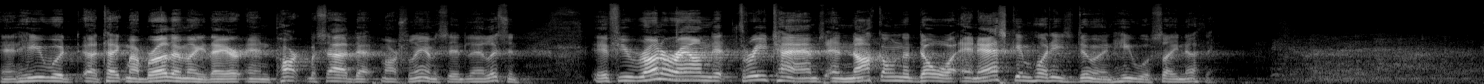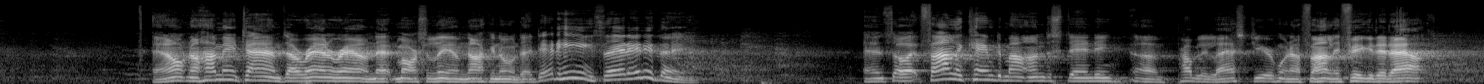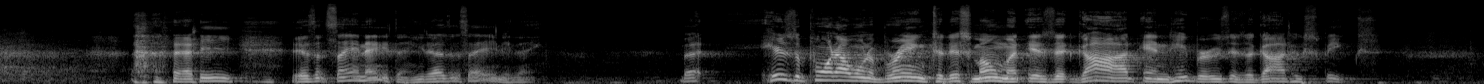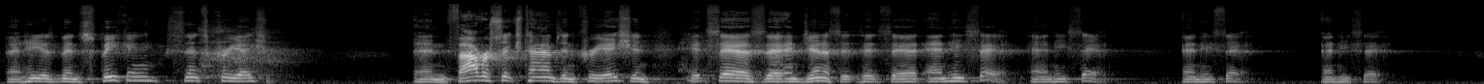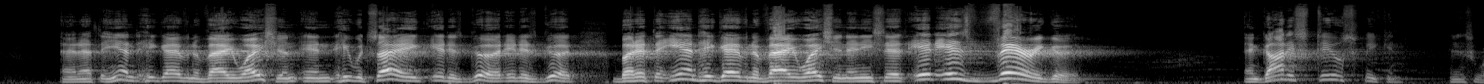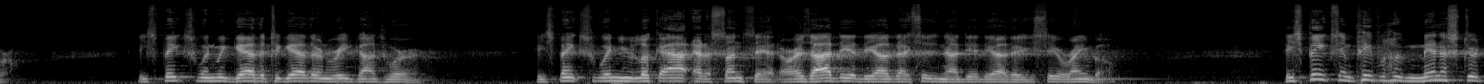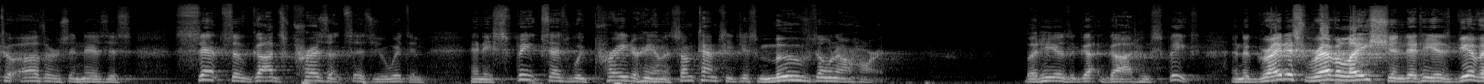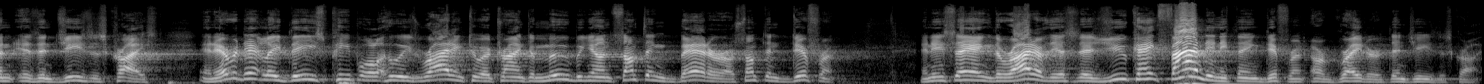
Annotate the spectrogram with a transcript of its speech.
and he would uh, take my brother and me there and park beside that mausoleum and said, listen, if you run around it three times and knock on the door and ask him what he's doing, he will say nothing. and I don't know how many times I ran around that Marshall mausoleum knocking on that. Daddy, he ain't said anything. And so it finally came to my understanding, uh, probably last year when I finally figured it out. that he isn't saying anything. He doesn't say anything. But here's the point I want to bring to this moment is that God in Hebrews is a God who speaks. And he has been speaking since creation. And five or six times in creation, it says that in Genesis, it said, and he said, and he said, and he said, and he said. And at the end, he gave an evaluation, and he would say, It is good, it is good. But at the end, he gave an evaluation, and he said, It is very good. And God is still speaking in this world. He speaks when we gather together and read God's Word. He speaks when you look out at a sunset, or as I did the other day, Susan and I did the other day, you see a rainbow. He speaks in people who minister to others, and there's this sense of God's presence as you're with Him. And He speaks as we pray to Him, and sometimes He just moves on our heart. But He is a God who speaks. And the greatest revelation that He has given is in Jesus Christ. And evidently, these people who He's writing to are trying to move beyond something better or something different and he's saying, the writer of this says, you can't find anything different or greater than Jesus Christ.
